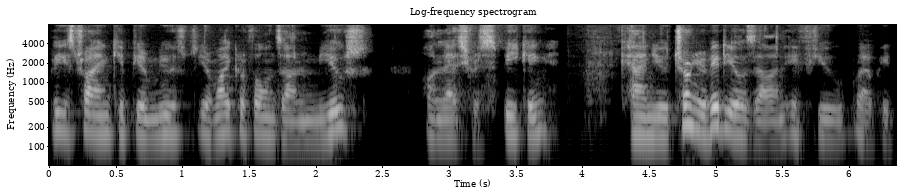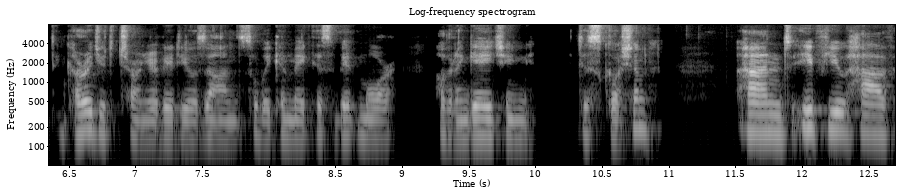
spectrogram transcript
please try and keep your mute, your microphones on mute unless you're speaking. Can you turn your videos on if you, well, we encourage you to turn your videos on so we can make this a bit more of an engaging discussion. And if you have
